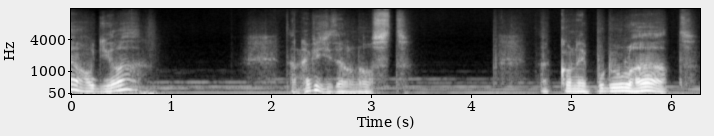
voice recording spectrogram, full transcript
Teďka hodila ta neviditelnost. Jako nebudu lhát.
